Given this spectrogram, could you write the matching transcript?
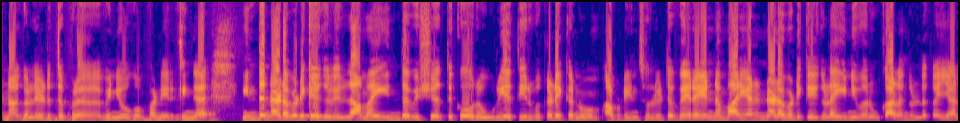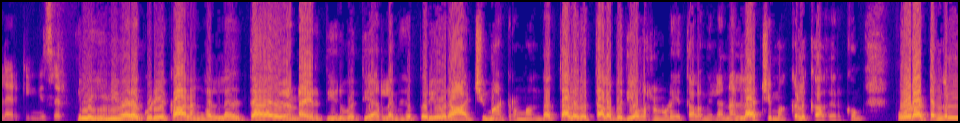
நகல் எடுத்து விநியோகம் பண்ணியிருக்கீங்க இந்த நடவடிக்கைகள் இல்லாமல் இந்த விஷயத்துக்கு ஒரு உரிய தீர்வு கிடைக்கணும் அப்படின்னு சொல்லிட்டு வேற என்ன மாதிரியான நடவடிக்கைகளை இனி வரும் காலங்களில் கையாள இருக்கீங்க சார்? இல்லை இனி வரக்கூடிய காலங்களில் த இரண்டாயிரத்தி இருபத்தி ஆறில் மிகப்பெரிய ஒரு ஆட்சி மாற்றம் வந்தால் தலைவர் தளபதி அவர்களுடைய தலைமையில் நல்லாட்சி மக்களுக்காக இருக்கும். போராட்டங்கள்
